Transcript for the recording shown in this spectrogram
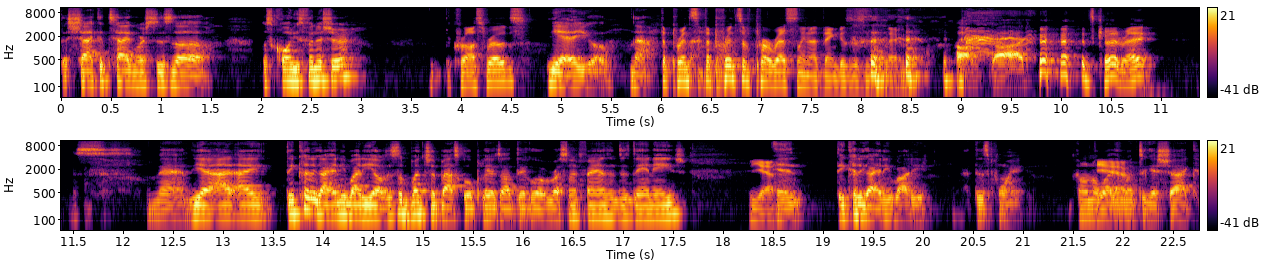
The Shaq attack versus uh, was Cody's finisher? The Cross Rhodes. Yeah, there you go. No, the Prince, the Prince of Pro Wrestling, I think is his nickname. oh God, it's good, right? Man, yeah, I, I they could have got anybody else. There's a bunch of basketball players out there who are wrestling fans in this day and age. Yeah, and they could have got anybody at this point. I don't know yeah. why they went to get Shaq.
